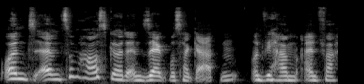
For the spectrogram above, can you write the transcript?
Und ähm, zum Haus gehört ein sehr großer Garten und wir haben einfach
